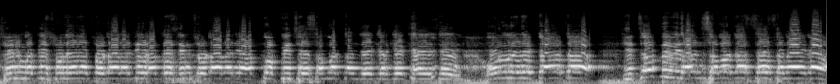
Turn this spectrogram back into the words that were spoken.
श्रीमती सुनैना चौटाला जी और अभय सिंह चौटाला ने आपको पीछे समर्थन दे करके कहे थे, उन्होंने कहा था कि जब भी विधानसभा का सेशन आएगा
